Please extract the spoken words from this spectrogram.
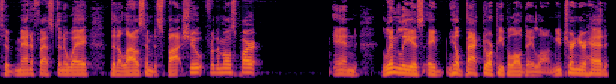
to manifest in a way that allows him to spot shoot for the most part. And Lindley is a he'll backdoor people all day long. You turn your head,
